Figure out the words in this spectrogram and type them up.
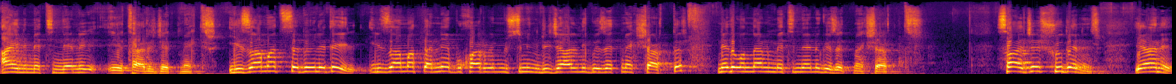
aynı metinlerini e, tahric etmektir. İlzamat ise böyle değil. İlzamatla ne Bukhari ve Müslim'in ricalini gözetmek şarttır, ne de onların metinlerini gözetmek şarttır. Sadece şu denir. Yani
